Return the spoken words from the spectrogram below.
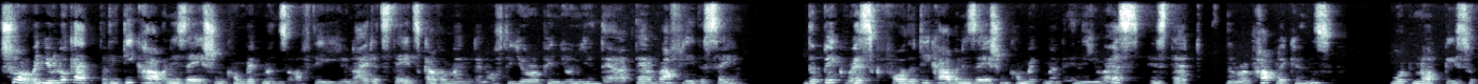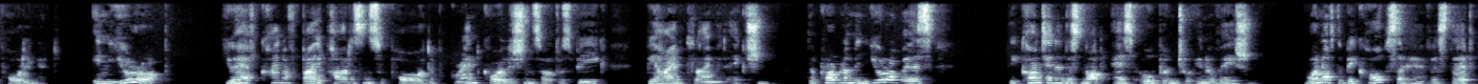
Sure. When you look at the decarbonization commitments of the United States government and of the European Union, they're, they're roughly the same. The big risk for the decarbonization commitment in the US is that the Republicans would not be supporting it. In Europe, you have kind of bipartisan support, a grand coalition, so to speak, behind climate action. The problem in Europe is the continent is not as open to innovation. One of the big hopes I have is that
